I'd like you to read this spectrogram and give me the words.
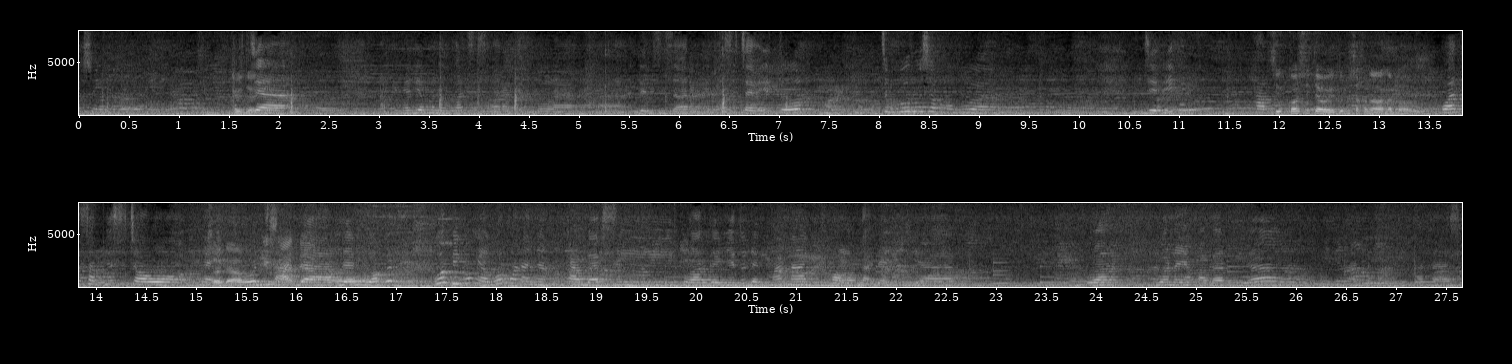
ke Surabaya. Kerja. akhirnya dia menemukan seseorang itu lah. Dan seseorang itu si cewek itu cemburu sama gue jadi kan Si kok si cewek itu bisa kenal sama lu? WhatsAppnya si cowoknya itu disadar dan gua kan gua bingung ya gua mau nanya kabar si keluarganya itu dari mana gitu kalau nggak dari dia. Gua gua nanya kabar dia tadi kata si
